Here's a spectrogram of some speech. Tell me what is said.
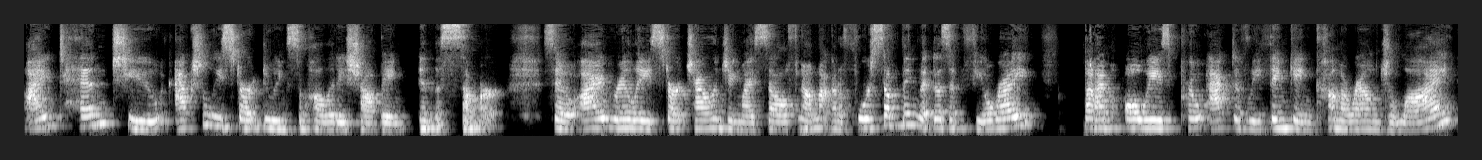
I tend to actually start doing some holiday shopping in the summer. So I really start challenging myself. Now, I'm not going to force something that doesn't feel right, but I'm always proactively thinking come around July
